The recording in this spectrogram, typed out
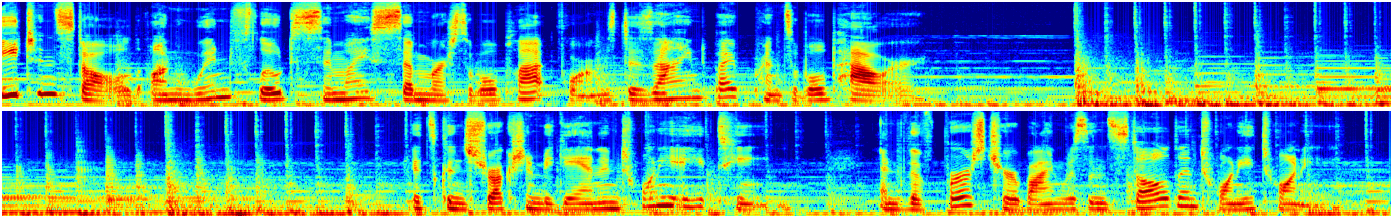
each installed on WindFloat semi submersible platforms designed by Principle Power. Its construction began in 2018, and the first turbine was installed in 2020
